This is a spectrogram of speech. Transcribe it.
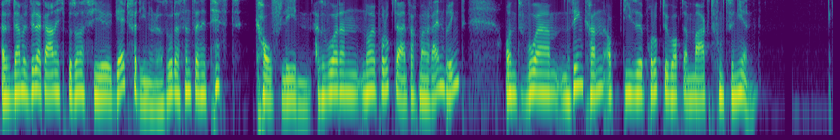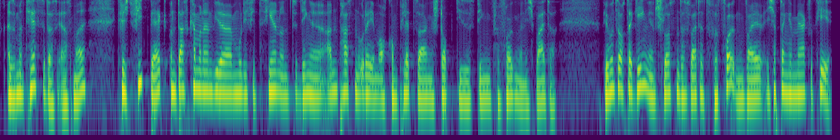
Also damit will er gar nicht besonders viel Geld verdienen oder so. Das sind seine Testkaufläden, also wo er dann neue Produkte einfach mal reinbringt und wo er sehen kann, ob diese Produkte überhaupt am Markt funktionieren. Also man testet das erstmal, kriegt Feedback und das kann man dann wieder modifizieren und Dinge anpassen oder eben auch komplett sagen, stopp, dieses Ding verfolgen wir nicht weiter. Wir haben uns auch dagegen entschlossen, das weiter zu verfolgen, weil ich habe dann gemerkt, okay,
